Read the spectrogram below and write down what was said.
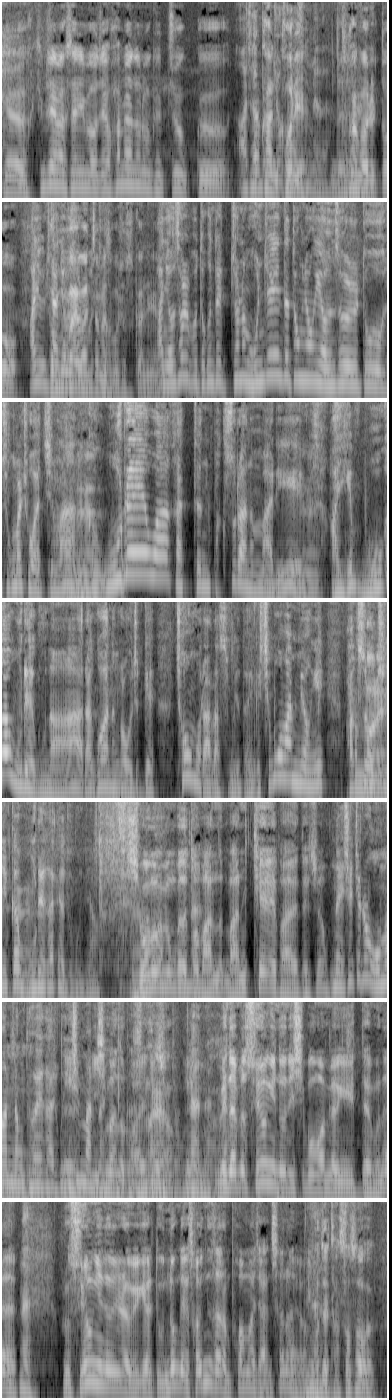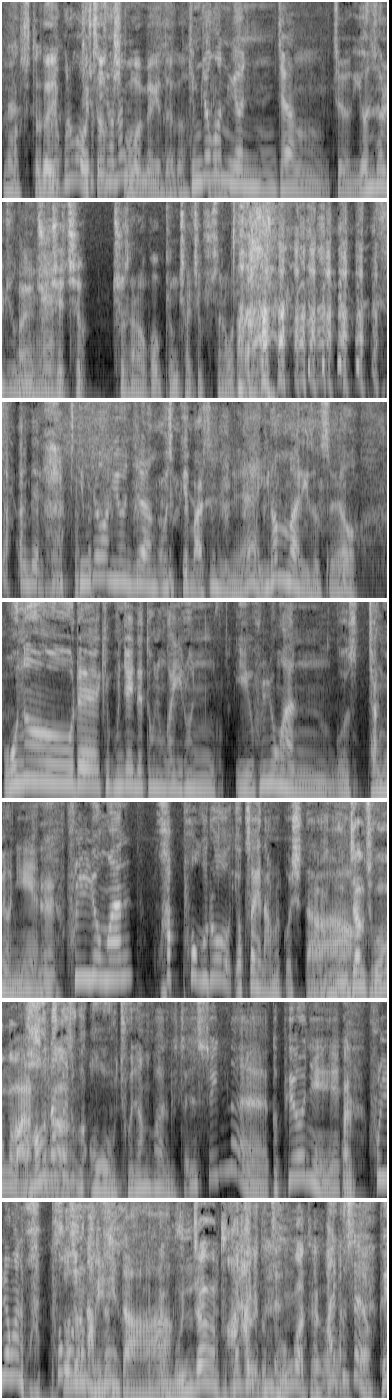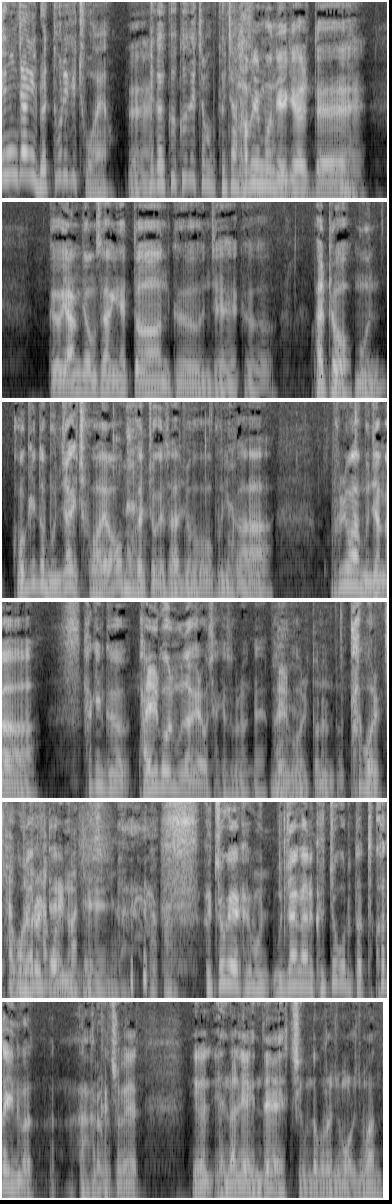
그, 김재희 박사님 어제 화면으로 그쭉 그, 아, 북한 쭉 거리. 봤습니다. 북한 거리를 또 아니, 전문가의 연설부터. 관점에서 보셨을 거 아니에요? 아니 연설부터 근데 저는 문재인 대통령의 연설도 정말 좋았지만 네. 그 우레와 같은 박수라는 말이 아 이게 뭐가 우레구나라고 하는 걸 어저께 처음으로 알았습니다. 그러니까 15만 명이 박수를. 치니까 네. 우레가 되더군요. 15만 명보다 더 많, 많게 봐야 되죠. 네, 실제로는 5만 명 더 해가지고 20만 명. 20만으로 봐야 되죠. 네, 네. 왜냐하면 수용 인원이 15만 명이기 때문에 그리고 수용 인원이라고 얘기할 때 운동장에 서 있는 사람 포함하지 않잖아요. 어제 다 서서 박수 그 치던데. 그리고- 그리고 어저께 저는 15만 명에다가 김정은 위원장 저 연설 중에 아니, 주최 측 추산하고 경찰 측 추산하고 근데 김정은 위원장 어저께 말씀 중에 이런 말이 있었어요. 오늘의 김- 문재인 대통령과 이룬 이 훌륭한 것 장면이 네. 훌륭한 화폭으로 역사에 남을 것이다. 아, 문장 좋은 거 많았습니다. 나 그래서 그, 어, 전양반 센스 있네. 그 표현이 아니, 훌륭한 화폭으로 남는다. 그러니까 문장은 북한 쪽이 더 좋은 것 같아요. 아니 글쎄요. 굉장히 레토릭이 좋아요. 네. 그러니까 그 그게 참 괜찮았어요. 합의문 얘기할 때 네. 그 양 정상이 했던 그 이제 그 발표문 거기도 문장이 좋아요. 네. 북한 쪽에서 아주 어, 보니까 훌륭한 문장가 하긴 그 발골 문학이라고 자기서 그러는데 발골 또는 또 타골, 네. 타골, 뼈를 타골을 때리는. 예. 그쪽에 그 문- 문장가는 그쪽으로 다 특화되어 있는 것 같- 같더라고요. 아, 그쪽에 이건 옛날 얘기인데 지금도 그런지 모르지만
